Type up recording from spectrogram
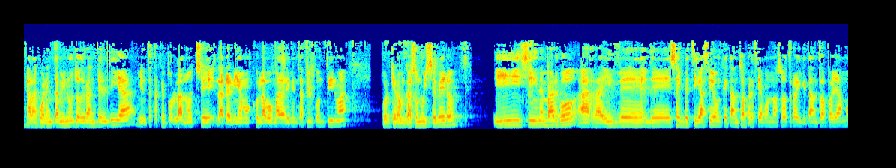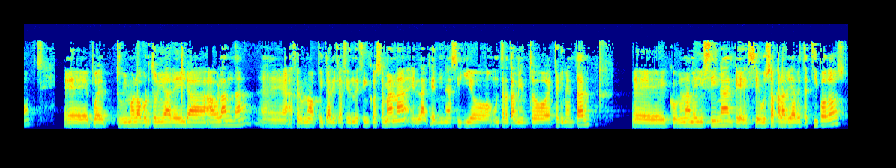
cada 40 minutos durante el día, mientras que por la noche la teníamos con la bomba de alimentación continua, porque era un caso muy severo y sin embargo, a raíz de, esa investigación que tanto apreciamos nosotros y que tanto apoyamos, eh, pues tuvimos la oportunidad de ir a, Holanda eh, a hacer una hospitalización de cinco semanas en la que Nina siguió un tratamiento experimental eh, con una medicina que se usa para diabetes tipo 2,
